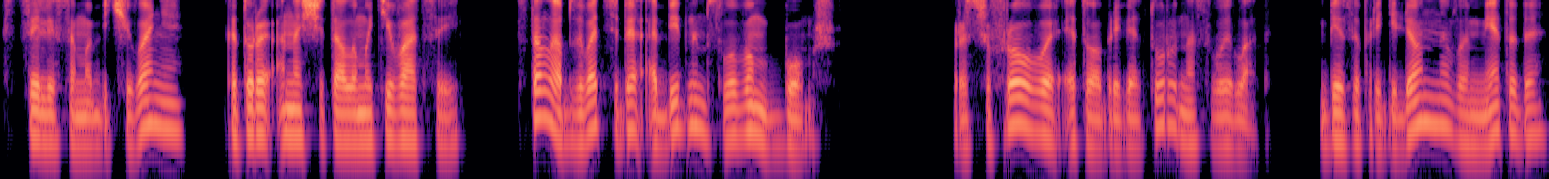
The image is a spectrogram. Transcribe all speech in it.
С целью самобичевания, которое она считала мотивацией, стала обзывать себя обидным словом «бомж», расшифровывая эту аббревиатуру на свой лад, без определенного метода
